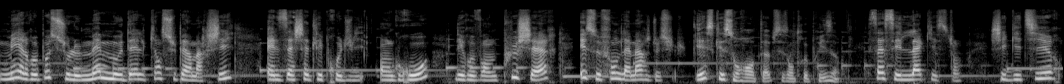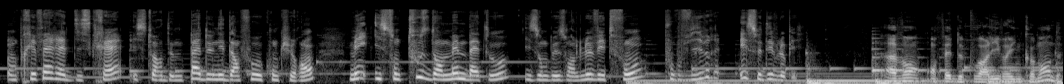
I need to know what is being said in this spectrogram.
mais elles reposent sur le même modèle qu'un supermarché. Elles achètent les produits en gros, les revendent plus cher et se font de la marge dessus. est-ce qu'elles sont rentables, ces entreprises? Ça, c'est la question. Chez Getir, on préfère être discret, histoire de ne pas donner d'infos aux concurrents, mais ils sont tous dans le même bateau, ils ont besoin de lever de fonds pour vivre et se développer. Avant, en fait, de pouvoir livrer une commande,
